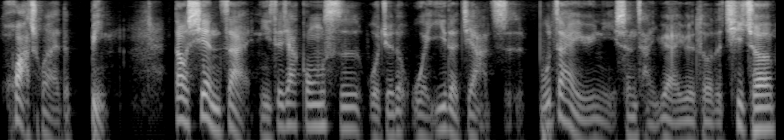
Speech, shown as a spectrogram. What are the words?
画出来的饼。到现在，你这家公司，我觉得唯一的价值不在于你生产越来越多的汽车，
